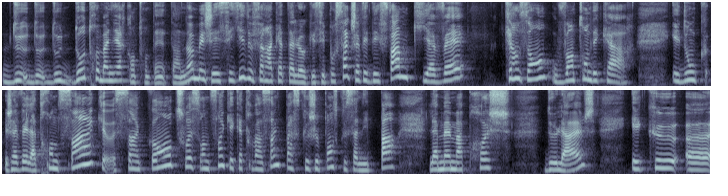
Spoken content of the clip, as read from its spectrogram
d'autres manières quand on est un homme. Et j'ai essayé de faire un catalogue. Et c'est pour ça que j'avais des femmes qui avaient 15 ans ou 20 ans d'écart. Et donc, j'avais la 35, 50, 65 et 85 parce que je pense que ça n'est pas la même approche de l'âge et que euh,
